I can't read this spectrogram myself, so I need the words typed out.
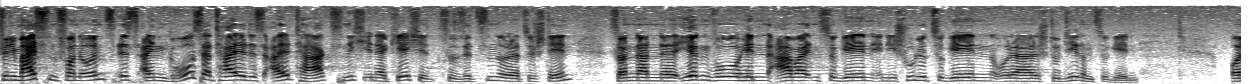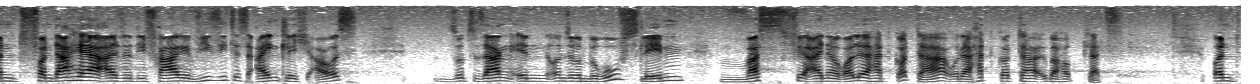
für die meisten von uns ist ein großer Teil des Alltags nicht in der Kirche zu sitzen oder zu stehen, sondern äh, irgendwohin arbeiten zu gehen, in die Schule zu gehen oder studieren zu gehen. Und von daher also die Frage, wie sieht es eigentlich aus, sozusagen in unserem Berufsleben, was für eine Rolle hat Gott da oder hat Gott da überhaupt Platz? Und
